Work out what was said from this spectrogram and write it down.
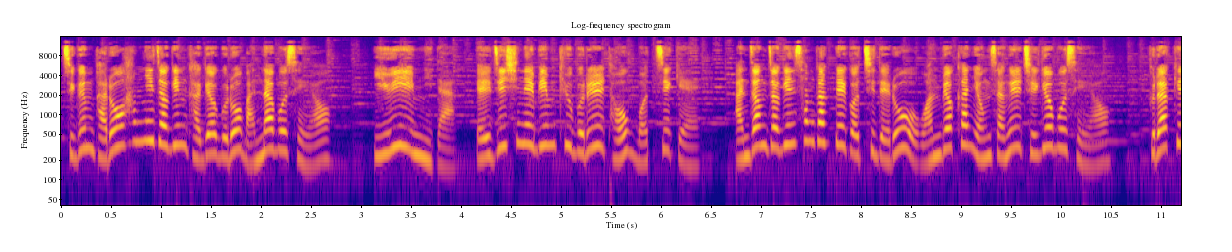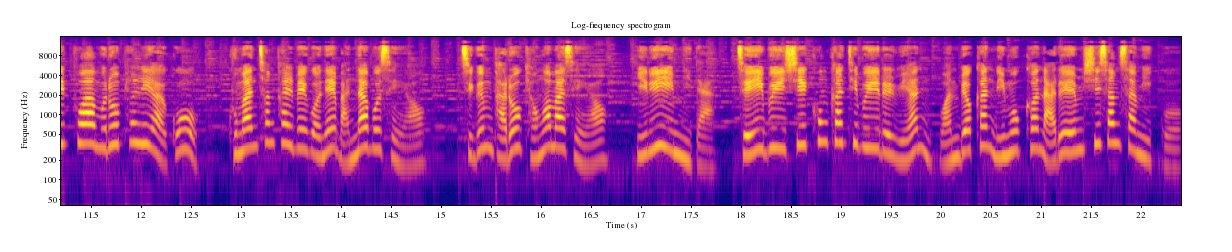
지금 바로 합리적인 가격으로 만나보세요. 2위입니다. LG 시네빔 큐브를 더욱 멋지게 안정적인 삼각대 거치대로 완벽한 영상을 즐겨보세요. 브라켓 포함으로 편리하고 91,800원에 만나보세요. 지금 바로 경험하세요. 1위입니다. JVC 콩카 TV를 위한 완벽한 리모컨 RMC3329.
